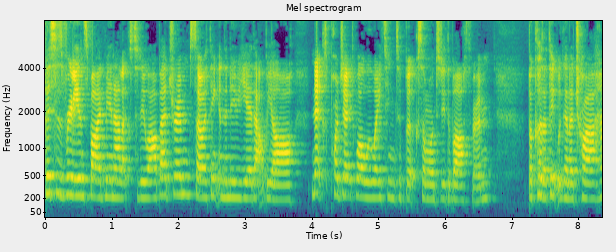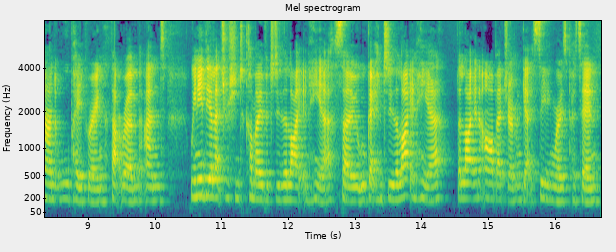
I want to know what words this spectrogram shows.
This has really inspired me and Alex to do our bedroom. So I think in the new year, that'll be our next project while we're waiting to book someone to do the bathroom because I think we're gonna try our hand at wallpapering that room and we need the electrician to come over to do the light in here. So we'll get him to do the light in here, the light in our bedroom and get a ceiling rose put in.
